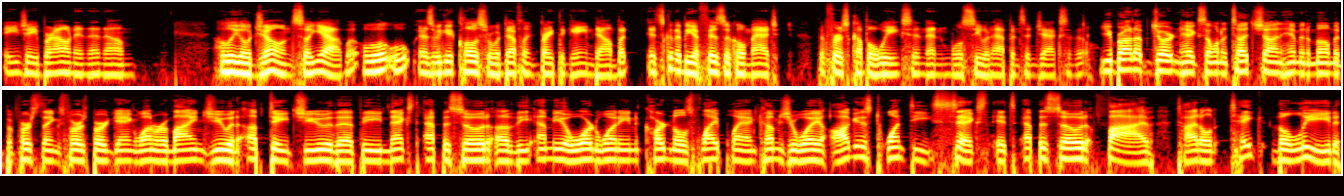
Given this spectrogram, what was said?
A.J. Brown, and then um, Julio Jones. So, yeah, we'll, we'll, as we get closer, we'll definitely break the game down. But it's going to be a physical match the first couple weeks, and then we'll see what happens in Jacksonville. You brought up Jordan Hicks. I want to touch on him in a moment, but first things first, Bird Gang, want to remind you and update you that the next episode of the Emmy Award winning Cardinals Flight Plan comes your way August 26th. It's episode 5 titled Take the Lead,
